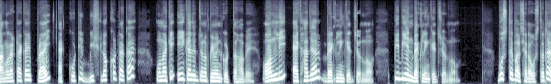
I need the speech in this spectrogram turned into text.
বাংলা টাকায় প্রায় এক কোটি বিশ লক্ষ টাকা, ওনাকে এই কাজের জন্য পেমেন্ট করতে হবে। অনলি এক হাজার ব্যাকলিঙ্কের জন্য পিবিএন ব্যাকলিঙ্কের জন্য। বুঝতে পারছেন অবস্থাটা?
